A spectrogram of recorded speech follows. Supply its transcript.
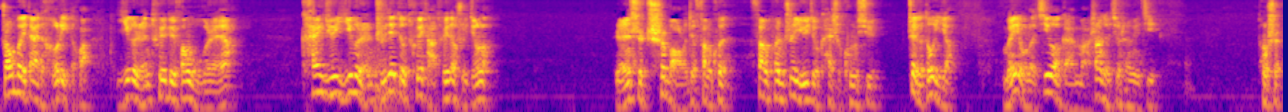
装备带的合理的话，一个人推对方五个人啊。开局一个人直接就推塔推到水晶了。人是吃饱了就犯困，犯困之余就开始空虚，这个都一样。没有了饥饿感，马上就精神危机。同时，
